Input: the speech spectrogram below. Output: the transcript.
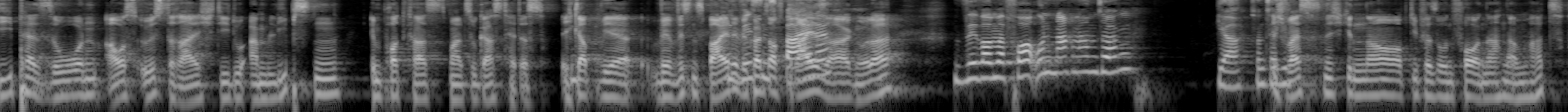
die Person aus Österreich, die du am liebsten im Podcast mal zu Gast hättest? Ich glaube, wir, wir wissen es beide, Wir wir können es auf drei beide. sagen, oder? Will, wollen wir Vor- und Nachnamen sagen? Ja, sonst hätte Ich weiß nicht genau, ob die Person Vor- und Nachnamen hat.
